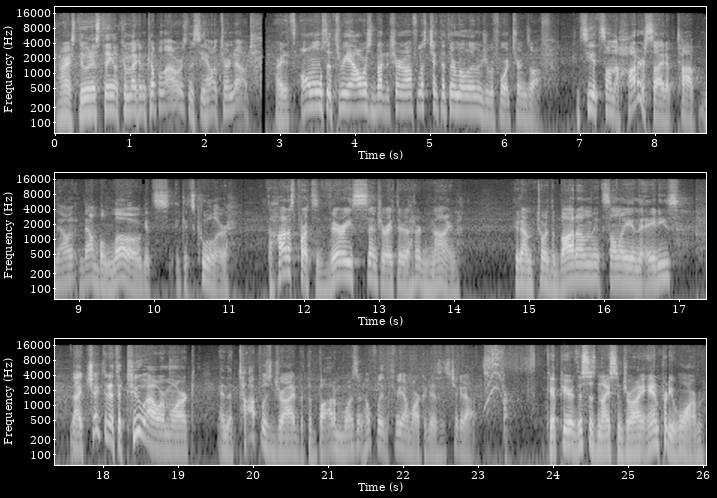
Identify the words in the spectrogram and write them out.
All right, it's doing this thing. I'll come back in a couple hours and see how it turned out. All right, it's almost at three hours, about to turn off. Let's check the thermal imager before it turns off. You can see it's on the hotter side up top. Now down below, it gets, it gets cooler. The hottest part's the very center right there, 109. Go down toward the bottom, it's only in the 80s. Now I checked it at the two hour mark and the top was dry, but the bottom wasn't. Hopefully the three hour mark it is. Let's check it out. Okay, up here, this is nice and dry and pretty warm.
